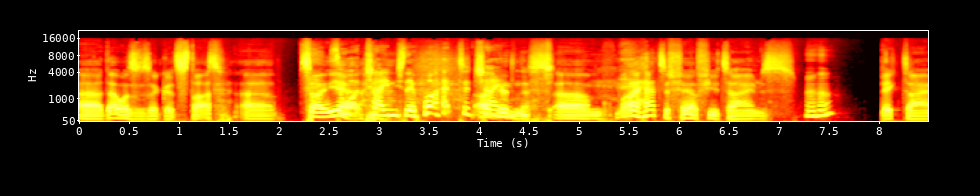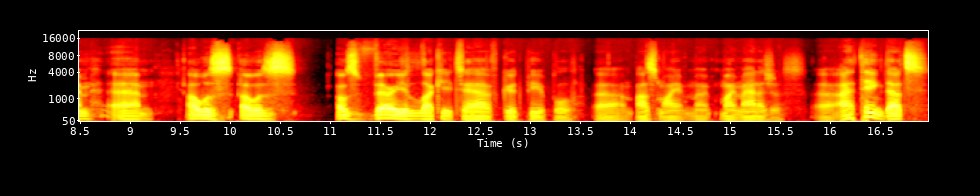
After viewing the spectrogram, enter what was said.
uh, that wasn't a good start. Uh, so yeah, So what changed there? What had to change? Oh goodness. Um, well, I had to fail a few times, Uh-huh. big time. Um, I was I was I was very lucky to have good people um, as my my, my managers. Uh, I think that's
